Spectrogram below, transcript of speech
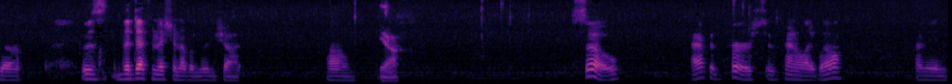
was uh, it was the definition of a moonshot. Um, Yeah. so after the first, it was kind of like, well, I mean,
